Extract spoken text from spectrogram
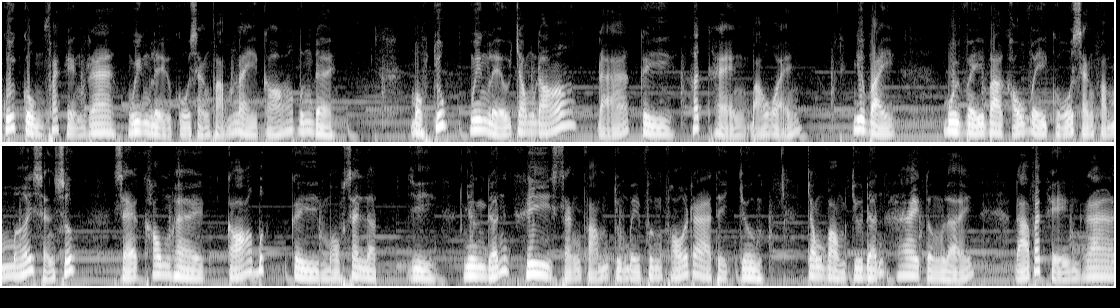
Cuối cùng phát hiện ra nguyên liệu của sản phẩm này có vấn đề một chút nguyên liệu trong đó đã kỳ hết hạn bảo quản. Như vậy, mùi vị và khẩu vị của sản phẩm mới sản xuất sẽ không hề có bất kỳ một sai lệch gì nhưng đến khi sản phẩm chuẩn bị phân phối ra thị trường trong vòng chưa đến 2 tuần lễ đã phát hiện ra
